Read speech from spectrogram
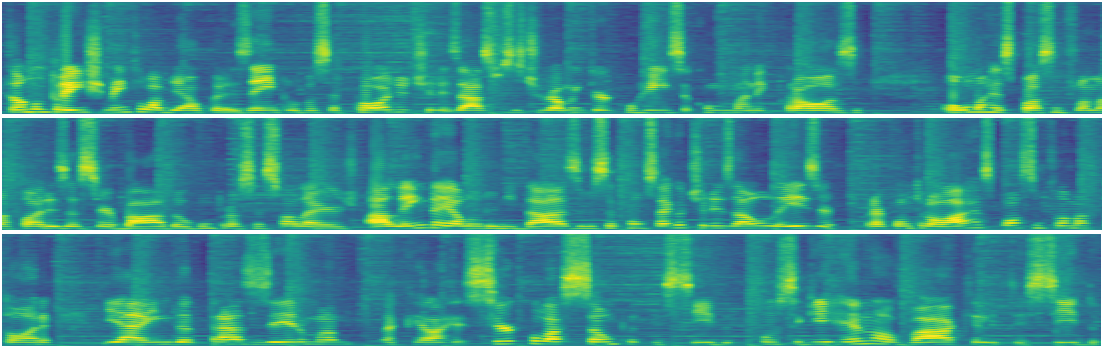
Então, no preenchimento labial, por exemplo, você pode utilizar, se você tiver uma intercorrência como uma necrose, ou uma resposta inflamatória exacerbada, algum processo alérgico. Além da hialuronidase, você consegue utilizar o laser para controlar a resposta inflamatória e ainda trazer uma aquela circulação para o tecido, conseguir renovar aquele tecido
